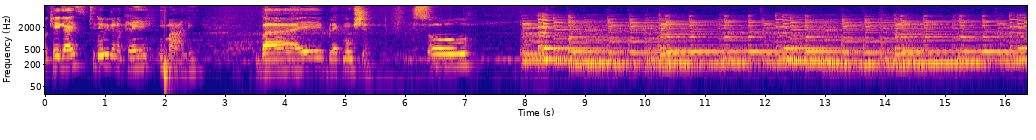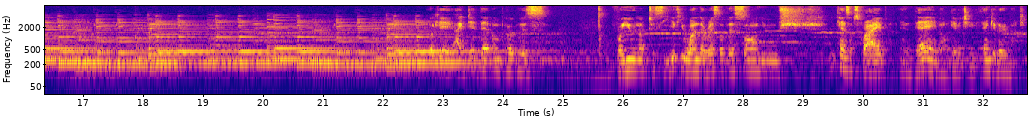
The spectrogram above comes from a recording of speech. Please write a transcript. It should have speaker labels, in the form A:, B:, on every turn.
A: Okay guys, today we're gonna play Imali by Black Motion. So Okay, I did that on purpose for you not to see. If you want the rest of this song, you can subscribe and then I'll give it to you. Thank you very much.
